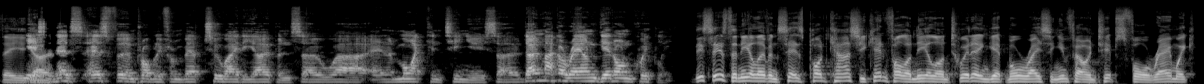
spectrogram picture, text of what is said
there you yes, go. Yes, it has, firmed probably from about two eighty open. So uh, and it might continue. So don't muck around. Get on quickly. This is the Neil Evans Says podcast. You can follow Neil on Twitter and get more racing info and tips for Randwick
